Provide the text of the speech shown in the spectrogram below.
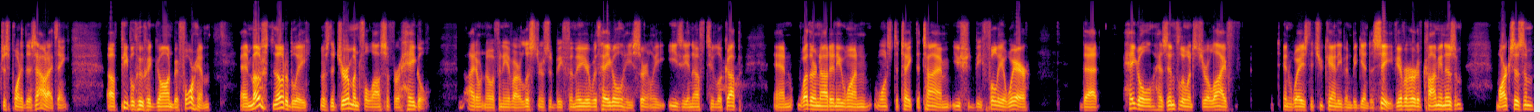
just pointed this out, I think, of people who had gone before him. And most notably was the German philosopher Hegel. I don't know if any of our listeners would be familiar with Hegel. He's certainly easy enough to look up. And whether or not anyone wants to take the time, you should be fully aware that Hegel has influenced your life in ways that you can't even begin to see. Have you ever heard of communism, Marxism?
